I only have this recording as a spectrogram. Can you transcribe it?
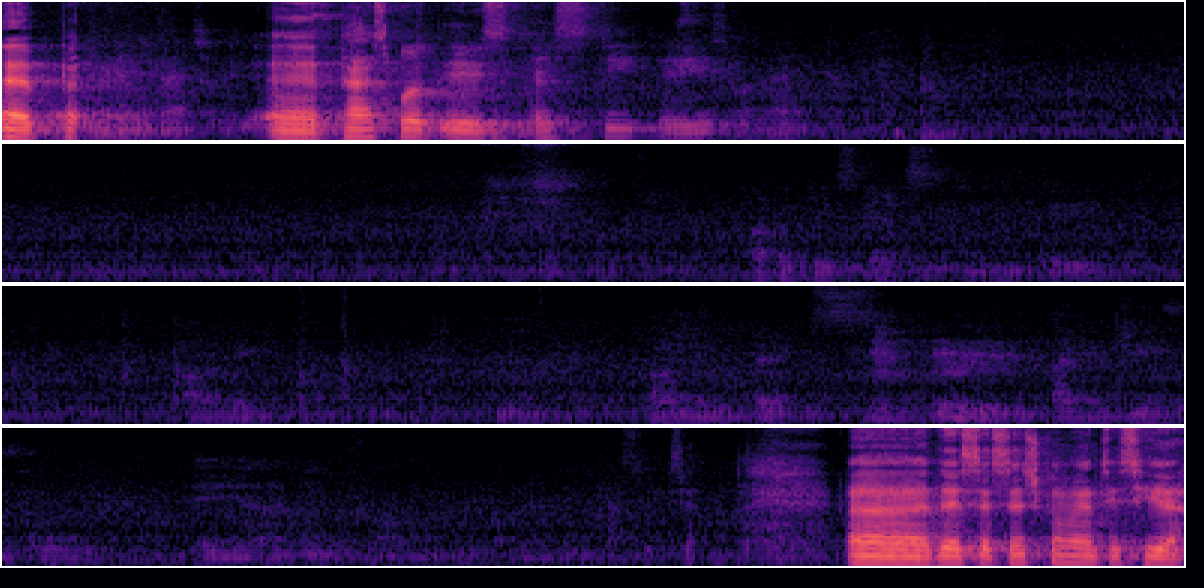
uh, uh, passport is. Uh, the SSH command is here.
